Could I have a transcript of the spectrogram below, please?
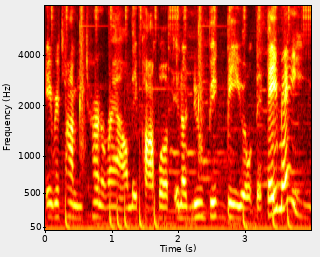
every time you turn around, they pop up in a new big build that they made.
